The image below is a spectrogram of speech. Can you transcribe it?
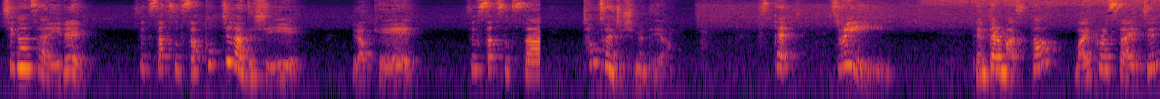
치간 사이를 쓱싹쓱싹 톱질하듯이 이렇게 쓱싹쓱싹 청소해 주시면 돼요. 스텝 3. 덴탈 마스터 마이크로 사이즈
